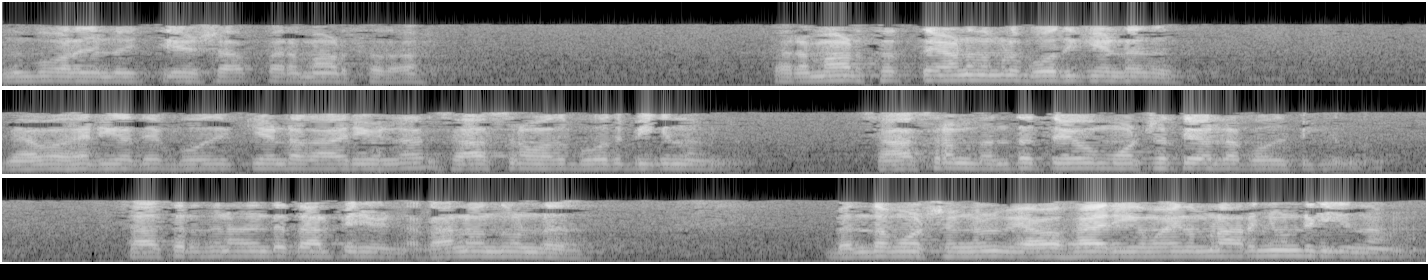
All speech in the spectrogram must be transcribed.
മുമ്പ് പറഞ്ഞല്ലോ ഇത്യേഷ പരമാർത്ഥത. പരമാർത്ഥത്തെയാണ് നമ്മൾ ബോധിക്കേണ്ടത്. വ്യാവഹാരികതയെ ബോധിക്കേണ്ട കാര്യമില്ല ശാസ്ത്രം അത് ബോധിപ്പിക്കുന്നുണ്ട്. ശാസ്ത്രം ബന്ധത്തെയോ മോക്ഷത്തെയോ അല്ല ബോധിപ്പിക്കുന്നത്. ശാസ്ത്രത്തിന് അതിന്റെ താല്പര്യമില്ല. കാരണം എന്തുകൊണ്ട്? ബന്ധമോക്ഷങ്ങൾ വ്യാവഹാരികമായി നമ്മൾ അറിഞ്ഞുകൊണ്ടിരിക്കുന്നതാണ്.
